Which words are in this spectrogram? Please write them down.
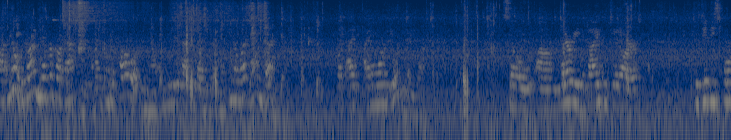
Uh, no, the guy never got back to me, I sent a follow-up email, and he did back to me, I'm like, you know what, now I'm done. Like, I, I don't wanna deal with you anymore. So, um, Larry, the guy who did our, who did these four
